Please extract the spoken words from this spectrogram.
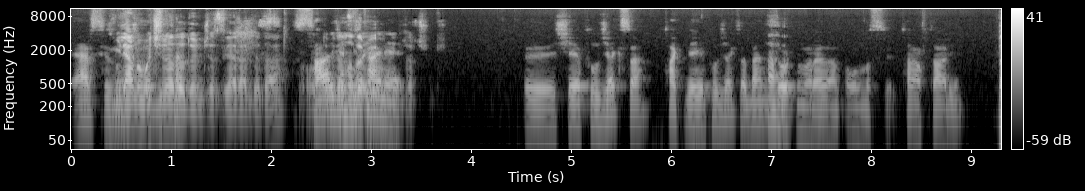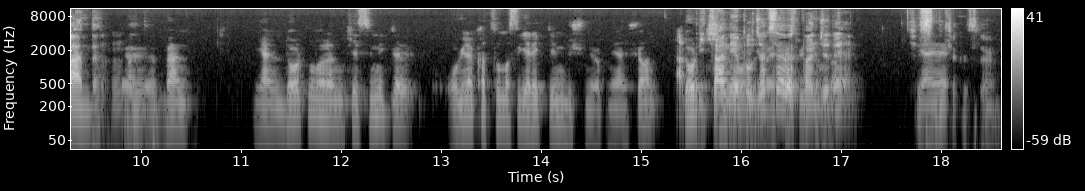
eğer sezon Milano maçına da döneceğiz herhalde daha. Sadece bir tane e, şey yapılacaksa, takviye yapılacaksa ben Aha. 4 numaradan olması taraftarıyım. Ben de. E, ben yani 4 numaranın kesinlikle oyuna katılması gerektiğini düşünüyorum. Yani şu an ya 4 bir tane yapılacaksa evet bence de yani. Kesinlikle katılıyorum.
